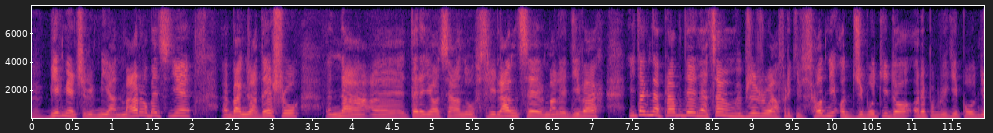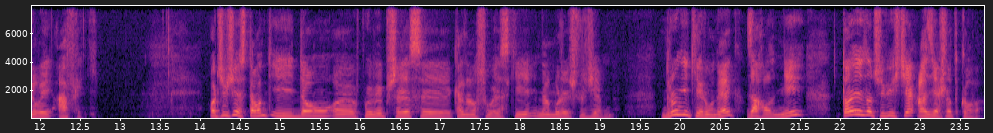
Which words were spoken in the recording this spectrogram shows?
w Birmie, czyli w Myanmar obecnie, Bangladeszu, na terenie oceanu w Sri Lance, w Malediwach i tak naprawdę na całym wybrzeżu Afryki Wschodniej od Dżibuti do Republiki Południowej Afryki. Oczywiście stąd idą e, wpływy przez e, kanał Suezki na Morze Śródziemne. Drugi kierunek, zachodni, to jest oczywiście Azja Środkowa.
